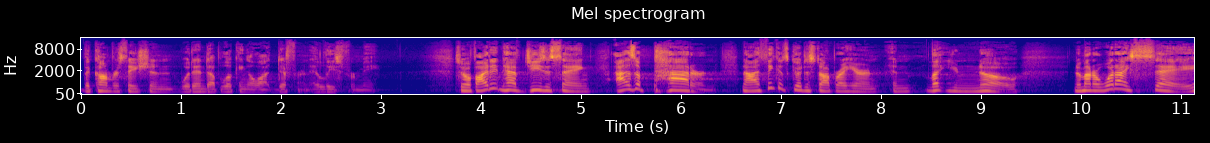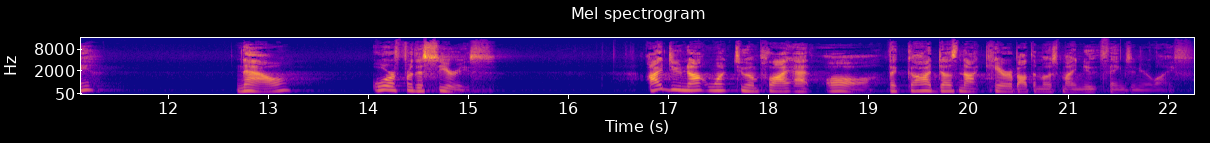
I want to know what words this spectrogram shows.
the conversation would end up looking a lot different, at least for me. So if I didn't have Jesus saying, as a pattern, now I think it's good to stop right here and, and let you know no matter what I say now or for this series, I do not want to imply at all that God does not care about the most minute things in your life.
